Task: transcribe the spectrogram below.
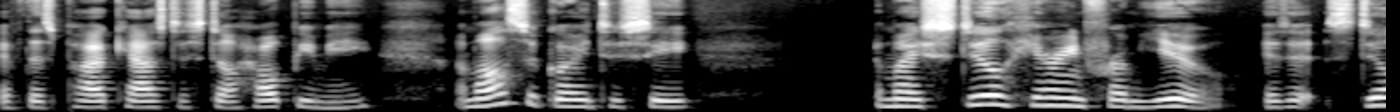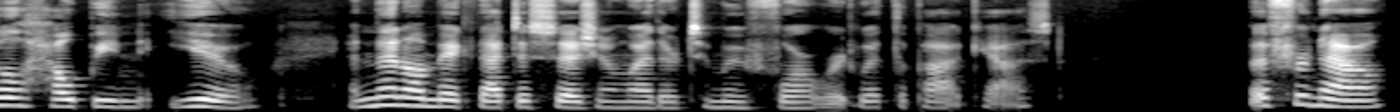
if this podcast is still helping me. I'm also going to see am I still hearing from you? Is it still helping you? And then I'll make that decision whether to move forward with the podcast. But for now,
